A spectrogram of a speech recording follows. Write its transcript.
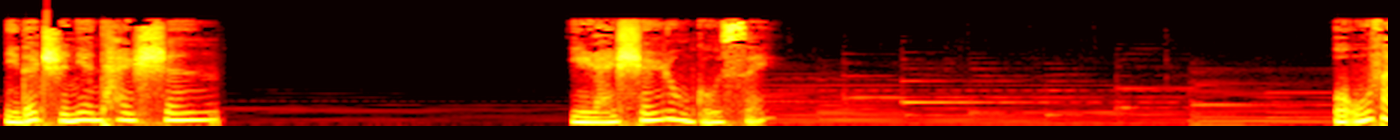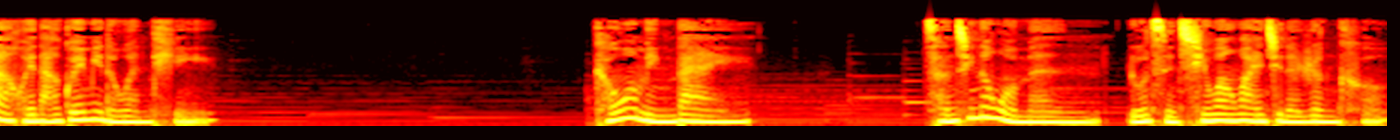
你的执念太深，已然深入骨髓。我无法回答闺蜜的问题，可我明白，曾经的我们如此期望外界的认可，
